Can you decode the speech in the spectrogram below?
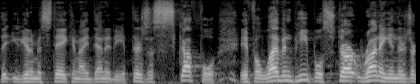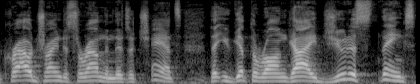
that you get a mistaken identity. If there's a scuffle, if 11 people start running and there's a crowd trying to surround them, there's a chance that you get the wrong guy. Judas thinks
